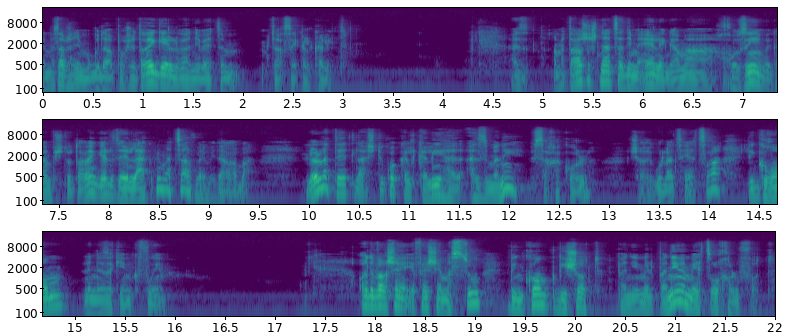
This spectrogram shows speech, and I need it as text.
למצב שאני מוגדר פושט רגל ואני בעצם מתרסק כלכלית. אז המטרה של שני הצעדים האלה, גם החוזים וגם פשיטות הרגל, זה להקפיא מצב במידה רבה. לא לתת לשיתוק הכלכלי הזמני, בסך הכל, שהרגולציה יצרה, לגרום לנזקים קפואים. עוד דבר שיפה שהם עשו, במקום פגישות פנים אל פנים, הם יצרו חלופות.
